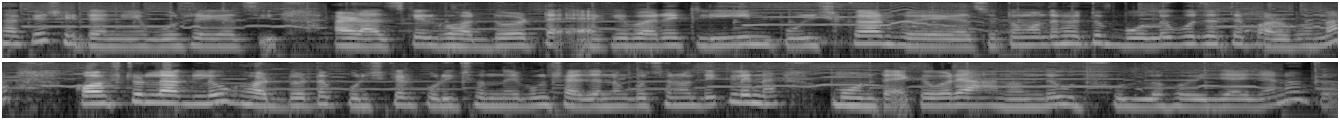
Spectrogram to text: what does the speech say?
থাকে সেটা নিয়ে বসে গেছি। আর আজকের ঘর দুয়ারটা একেবারে ক্লিন পরিষ্কার হয়ে গেছে। তোমাদের হয়তো বলে বোঝাতে পারব না, কষ্ট লাগলেও ঘর দুয়ারটা পরিষ্কার, পরিচ্ছন্ন এবং সাজানো গোছানো দেখলে না মনটা একেবারে আনন্দে উৎফুল্ল হয়ে যায়, জানো তো?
